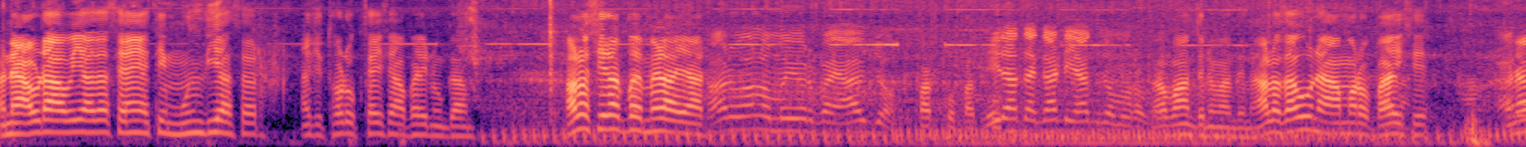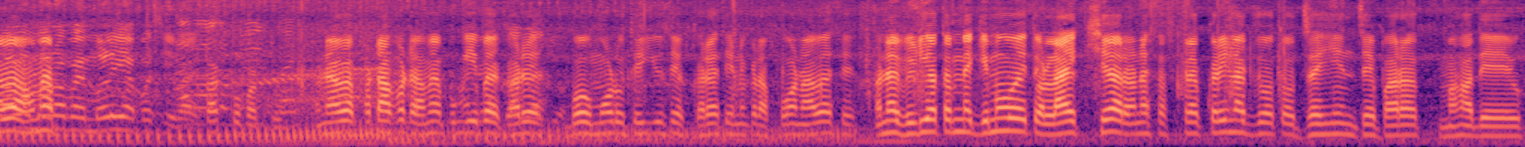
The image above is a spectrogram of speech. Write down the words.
અને આવડા આવ્યા હતા અહીંયાથી મુંદિયા સર. અહીંથી થોડુંક થાય છે આ ભાઈનું ગામ. હાલો ચિરાગભાઈ મેળા યાર. હાલો હાલો મયુરભાઈ આવજો. પાક્કો પાક્કો. નિરાતે ગાડી આપજો મારો વાંધો નહીં વાંધો નહીં. હાલો જાવું ને આ અમારો ભાઈ છે. અને હવે અમે મળ્યા પછી ભાઈ. પાક્કું પાક્કું. અને હવે ફટાફટ અમે પૂગી ભાઈ ઘરે, બહુ મોડું થઈ ગયું છે, ઘરેથી નકરા ફોન આવે છે. અને વીડિયો તમને ગમ્યો હોય તો લાઇક શેર અને સબસ્ક્રાઈબ કરી નાખજો. તો જય હિન્દ, જય ભારત, મહાદેવ.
